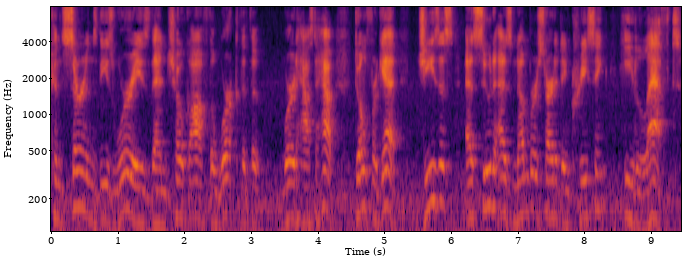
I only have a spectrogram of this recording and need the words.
concerns, these worries, then choke off the work that the word has to have. Don't forget, Jesus, as soon as numbers started increasing, he left.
